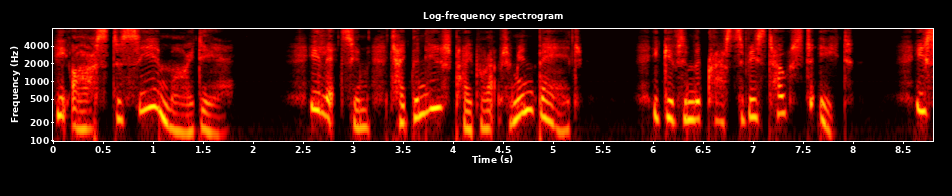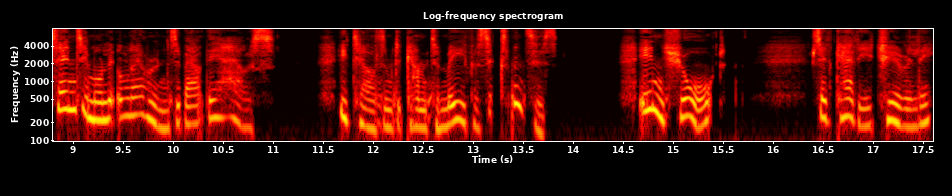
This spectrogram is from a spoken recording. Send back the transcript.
He asks to see him, my dear. He lets him take the newspaper up to him in bed. He gives him the crusts of his toast to eat. He sends him on little errands about the house. He tells him to come to me for sixpences. In short," said Caddy cheerily,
